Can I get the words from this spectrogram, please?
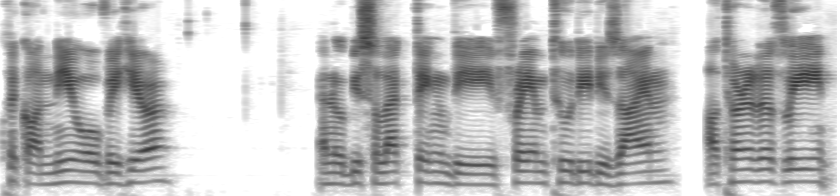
click on new over here and we'll be selecting the frame 2D design. Alternatively,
